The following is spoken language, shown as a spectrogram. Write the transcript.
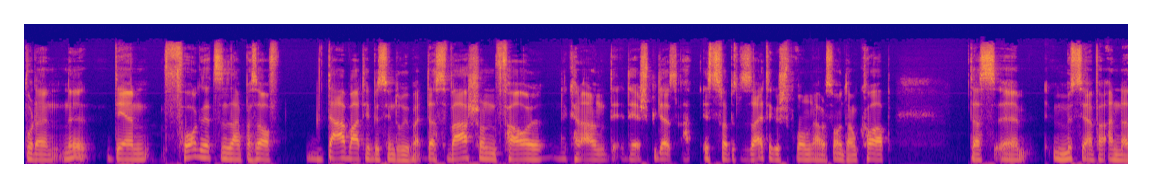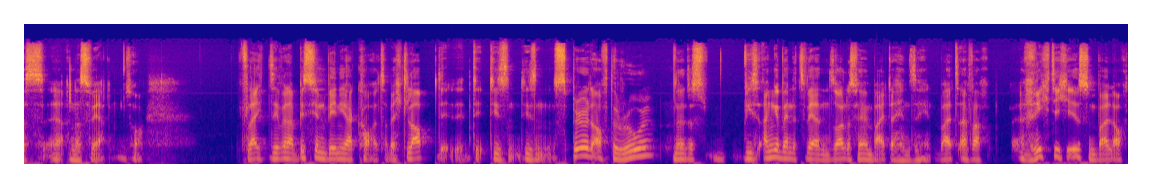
wo dann ne, deren Vorgesetzten sagen, pass auf, da wart ihr ein bisschen drüber. Das war schon Foul, keine Ahnung, der, der Spieler ist, ist, zwar bisschen zur Seite gesprungen, aber es war unterm Korb. Das äh, müsst ihr einfach anders, äh, anders werten. So. Vielleicht sehen wir da ein bisschen weniger Calls, aber ich glaube, diesen, diesen Spirit of the Rule, ne, das, wie es angewendet werden soll, das werden wir weiterhin sehen, weil es einfach richtig ist und weil auch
